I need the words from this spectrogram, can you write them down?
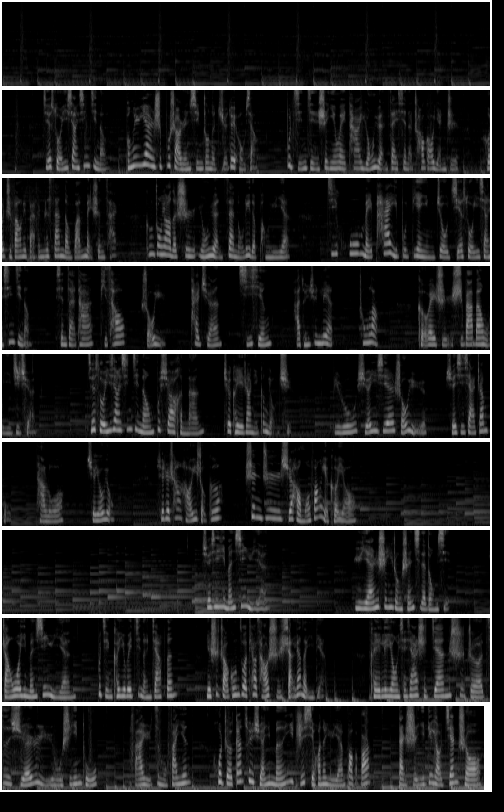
解锁一项新技能，彭于晏是不少人心中的绝对偶像。不仅仅是因为他永远在线的超高颜值和脂肪率百分之三的完美身材，更重要的是永远在努力的彭于晏。几乎每拍一部电影就解锁一项新技能。现在他体操、手语、泰拳、骑行、海豚训练、冲浪，可谓是十八般武艺俱全。解锁一项新技能不需要很难，却可以让你更有趣。比如学一些手语，学习下占卜、塔罗，学游泳，学着唱好一首歌。甚至学好魔方也可以哦。学习一门新语言，语言是一种神奇的东西。掌握一门新语言，不仅可以为技能加分，也是找工作跳槽时闪亮的一点。可以利用闲暇时间试着自学日语五十音图、法语字母发音。或者干脆选一门一直喜欢的语言报个班儿，但是一定要坚持哦。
